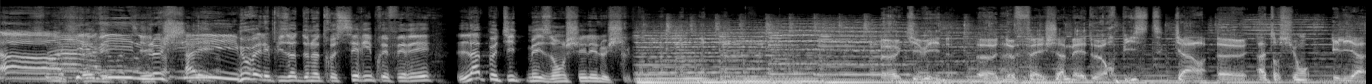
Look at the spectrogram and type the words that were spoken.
Ah, Kevin, le Allez, Chypre. nouvel épisode de notre série préférée, La petite maison chez les Le Chypre. Euh, Kevin, euh, ne fais jamais de hors-piste, car, euh, attention, il y a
